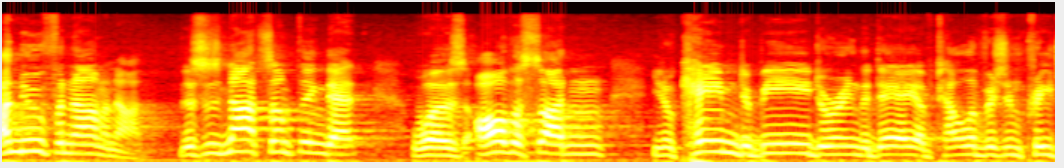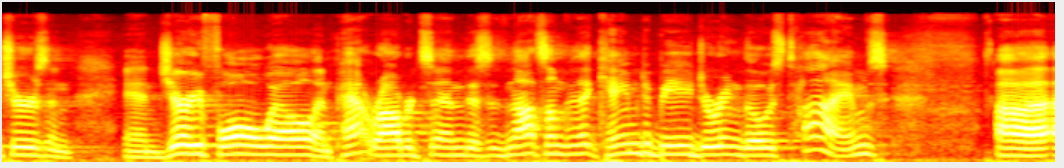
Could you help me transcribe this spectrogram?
a new phenomenon. This is not something that was all of a sudden, you know, came to be during the day of television preachers and, and Jerry Falwell and Pat Robertson. This is not something that came to be during those times uh,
